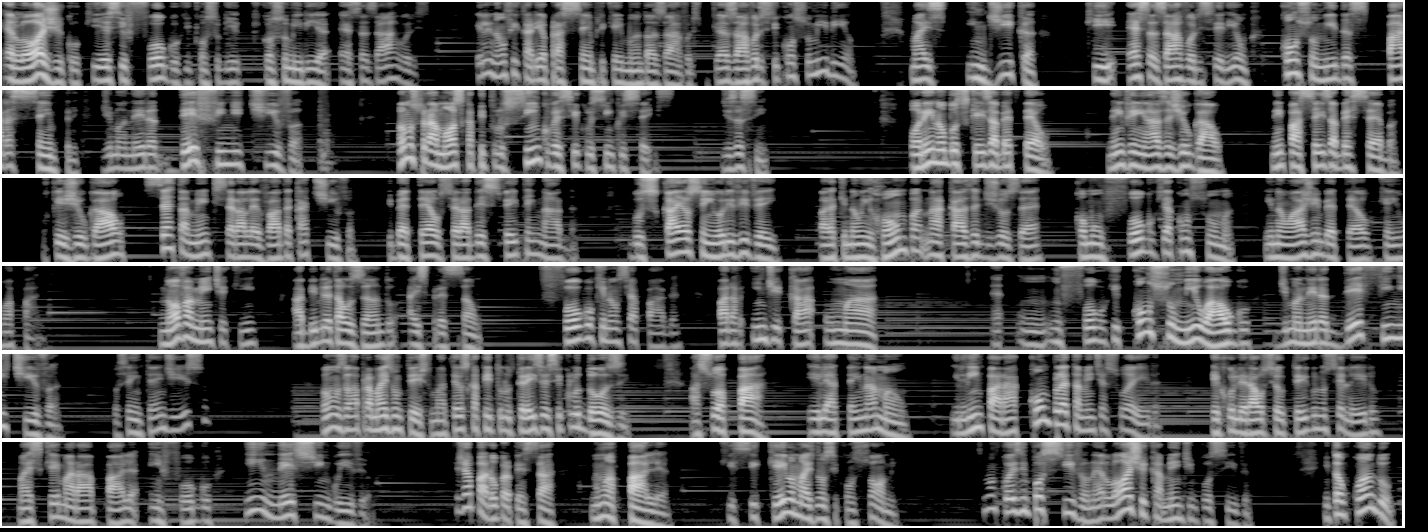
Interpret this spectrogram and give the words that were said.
é lógico que esse fogo que, que consumiria essas árvores, ele não ficaria para sempre queimando as árvores, porque as árvores se consumiriam. Mas indica que essas árvores seriam consumidas para sempre, de maneira definitiva. Vamos para Amós capítulo 5, versículos 5 e 6. Diz assim: Porém não busqueis a Betel, nem venhais a Gilgal, nem passeis a Berseba, porque Gilgal certamente será levada cativa, e Betel será desfeita em nada. Buscai ao Senhor e vivei, para que não irrompa na casa de José como um fogo que a consuma, e não haja em Betel quem o apague. Novamente aqui, a Bíblia está usando a expressão fogo que não se apaga, para indicar uma, é, um, um fogo que consumiu algo de maneira definitiva. Você entende isso? Vamos lá para mais um texto, Mateus capítulo 3, versículo 12. A sua pá ele a tem na mão e limpará completamente a sua eira. Recolherá o seu trigo no celeiro, mas queimará a palha em fogo inextinguível. Você já parou para pensar numa palha que se queima, mas não se consome? Isso é uma coisa impossível, né? Logicamente impossível. Então, quando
